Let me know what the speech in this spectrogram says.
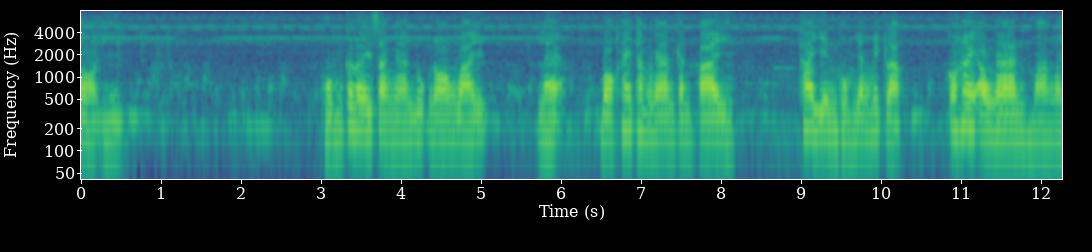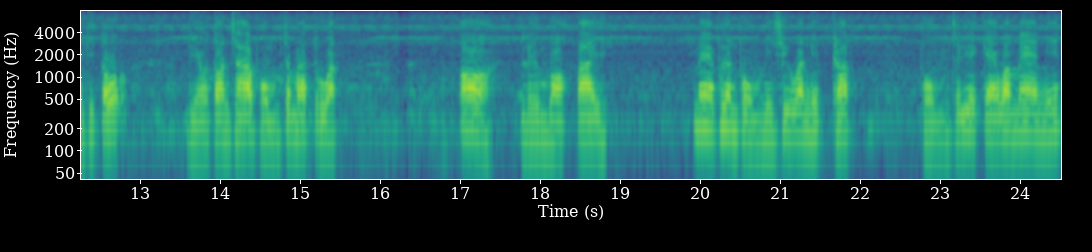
ต่ออีก ผมก็เลยสั่งงานลูกน้องไว้ และบอกให้ทำงานกันไป ถ้าเย็นผมยังไม่กลับ ก็ให้เอางานวางไว้ที่โต๊ะ เดี๋ยวตอนเช้าผมจะมาตรวจ อ้อ ลืมบอกไป แม่เพื่อนผมมีชื่อว่านิดครับ ผมจะเรียกแกว่าแม่นิด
